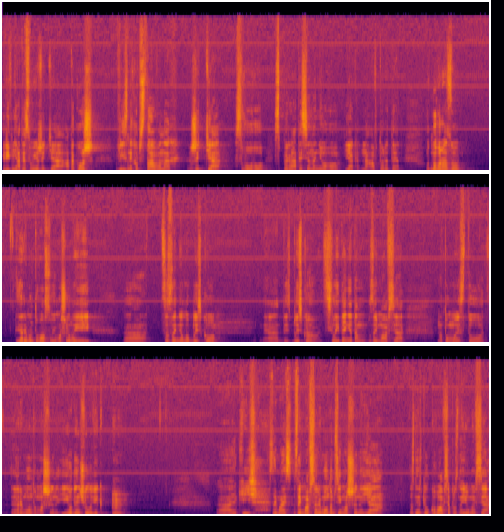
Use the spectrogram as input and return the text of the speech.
рівняти своє життя, а також в різних обставинах життя свого спиратися на нього як на авторитет. Одного разу я ремонтував свою машину, і е, це зайняло близько, е, десь близько цілий день я там займався на тому СТО е, ремонтом машини. І один чоловік, який займався ремонтом цієї машини, я з ним спілкувався, познайомився.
